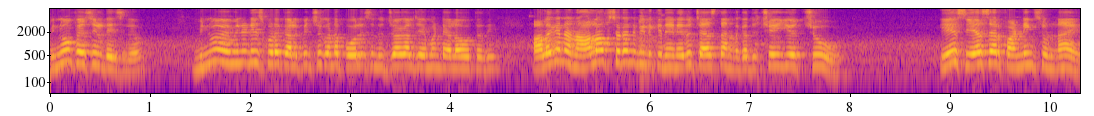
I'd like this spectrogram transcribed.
మినిమం ఫెసిలిటీస్ లేవు మినిమం ఇమ్యూనిటీస్ కూడా కల్పించకుండా పోలీసులు ఉద్యోగాలు చేయమంటే ఎలా అవుతుంది? అలాగే నన్ను ఆల్ ఆఫ్ సడన్ వీళ్ళకి నేను ఏదో చేస్తాను కదా చెయ్యొచ్చు. ఏ సిఎస్ఆర్ ఫండింగ్స్ ఉన్నాయి?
